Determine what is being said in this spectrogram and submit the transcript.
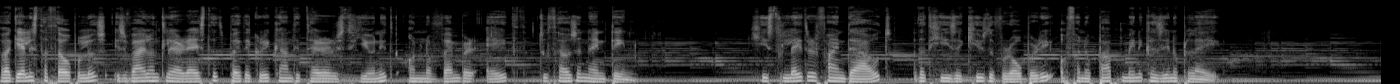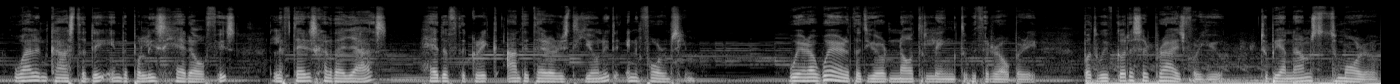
Vangelis Stathopoulos is violently arrested by the Greek anti-terrorist unit on November 8, 2019. He is to later find out that he is accused of robbery of an OPAP mini casino play. While in custody in the police head office, Lefteris Hardalias, head of the Greek anti-terrorist unit, informs him. We are aware that you are not linked with the robbery, but we've got a surprise for you, to be announced tomorrow.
